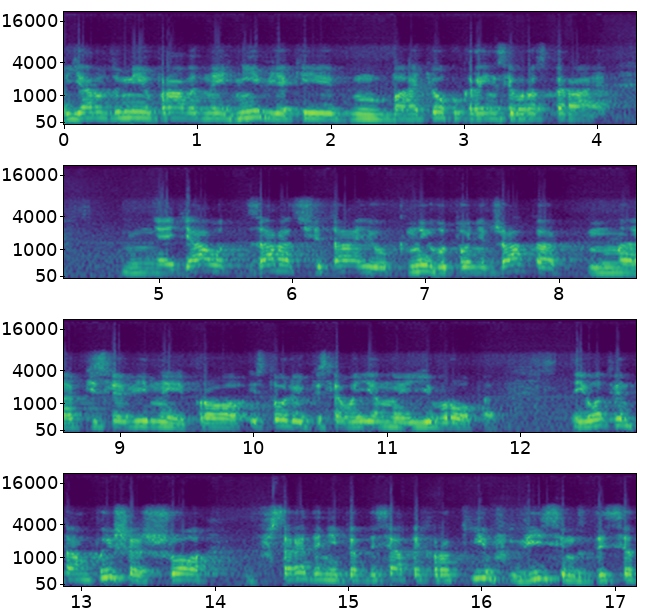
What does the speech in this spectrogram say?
я розумію праведний гнів, який багатьох українців розпирає. Я от зараз читаю книгу Тоні Джата після війни про історію післявоєнної Європи. І от він там пише, що всередині 50-х років 8 з 10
